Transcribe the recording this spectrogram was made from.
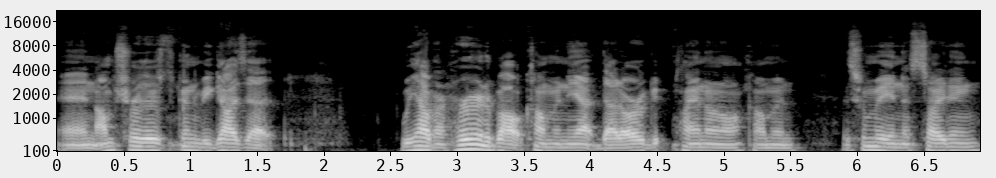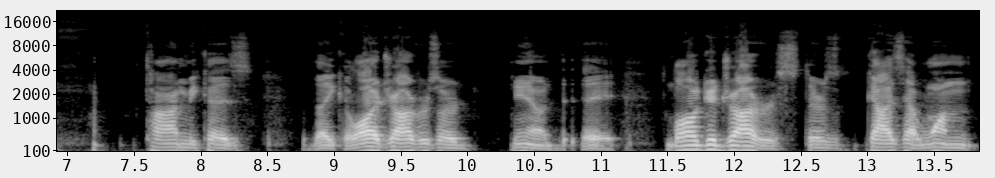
and I'm sure there's going to be guys that we haven't heard about coming yet that are planning on coming. It's going to be an exciting time because like a lot of drivers are, you know, they, a lot of good drivers. There's guys that won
